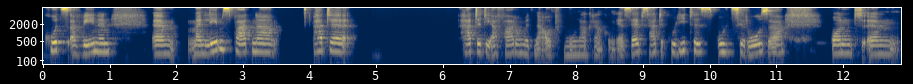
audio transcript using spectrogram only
kurz erwähnen. Ähm, mein Lebenspartner hatte, hatte die Erfahrung mit einer Autoimmunerkrankung. Er selbst hatte Colitis ulcerosa und ähm,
